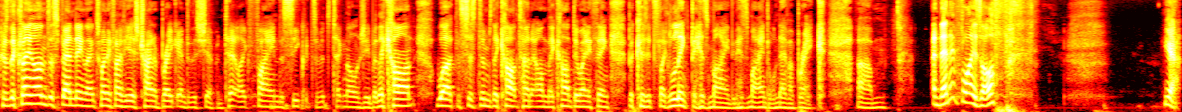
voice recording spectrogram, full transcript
Because the Klingons are spending like 25 years trying to break into the ship and ta like find the secrets of its technology, but they can't work the systems. They can't turn it on. They can't do anything because it's like linked to his mind, and his mind will never break. Um, And then it flies off Yeah.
